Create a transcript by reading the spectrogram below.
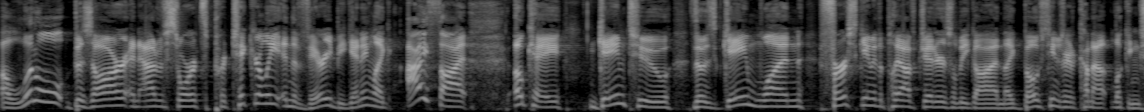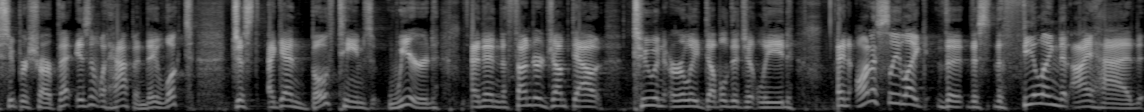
a little bizarre and out of sorts, particularly in the very beginning. Like, I thought okay, game two, those game one, first game of the playoff jitters will be gone. Like both teams are going to come out looking super sharp. That isn't what happened. They looked just, again, both teams weird. And then the Thunder jumped out to an early double digit lead. And honestly, like the the feeling that I had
